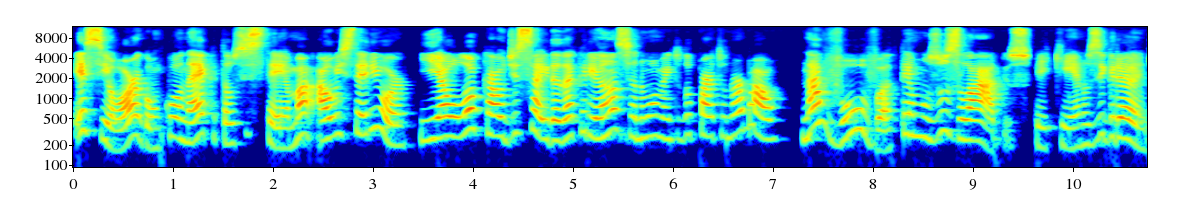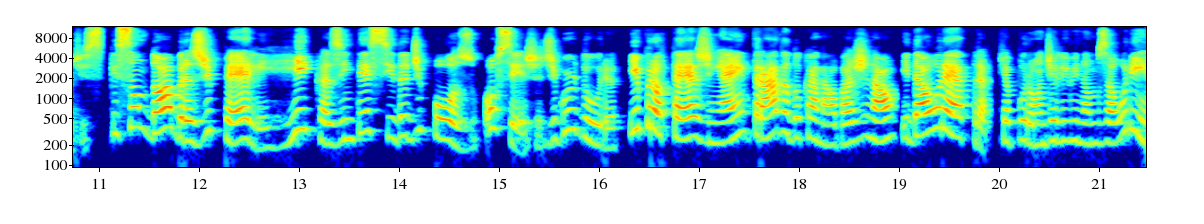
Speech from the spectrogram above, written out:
Esse órgão conecta o sistema ao exterior e é o local de saída da criança no momento do parto normal. Na vulva, temos os lábios, pequenos e grandes, que são dobras de pele ricas em tecido adiposo, ou seja, de gordura, e protegem a entrada do canal vaginal e da uretra, que é por onde eliminamos a urina.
